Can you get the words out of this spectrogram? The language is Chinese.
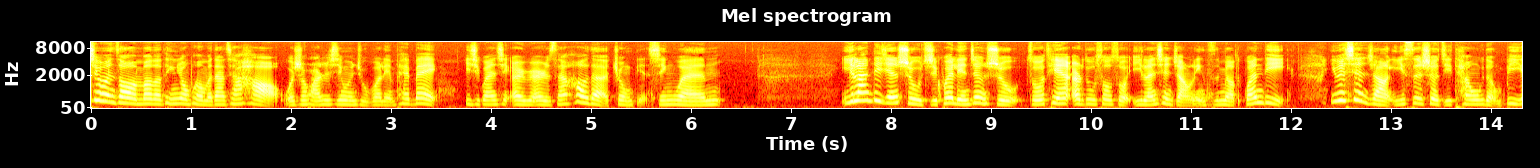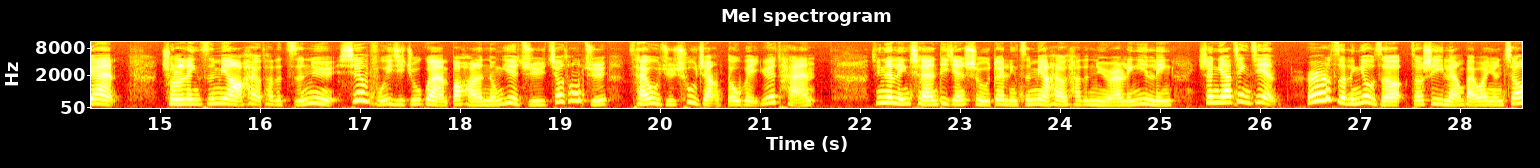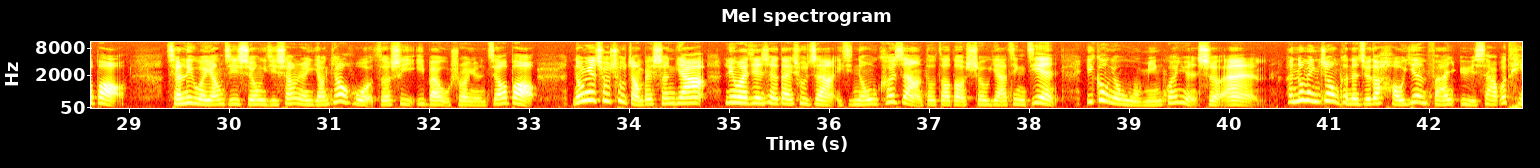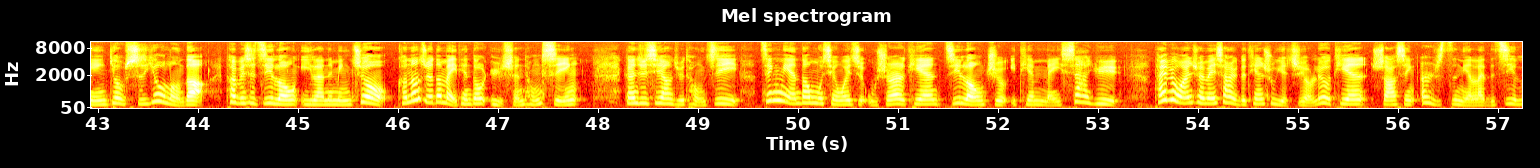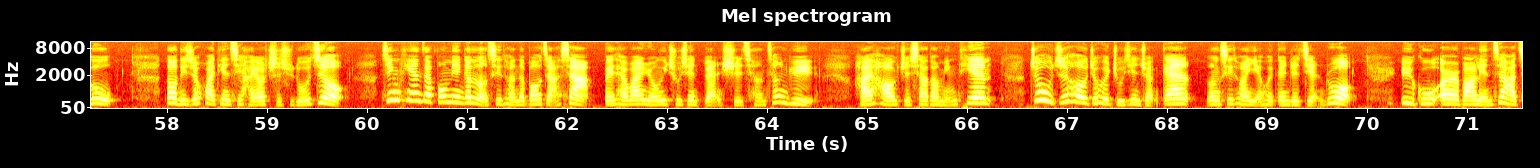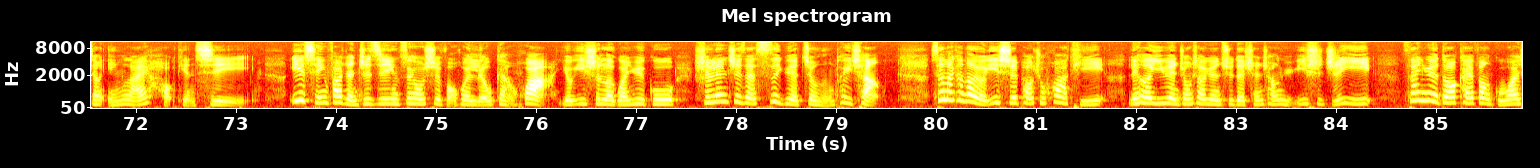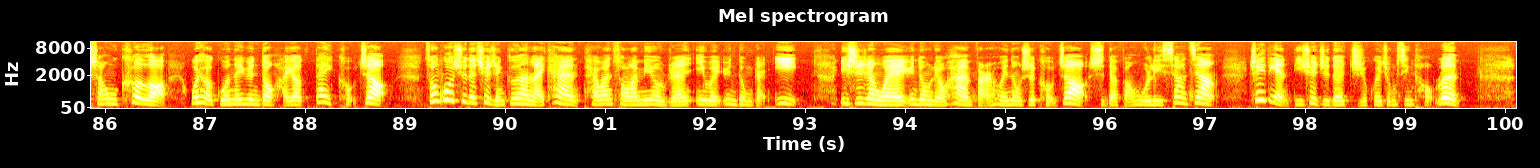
新闻早晚报的听众朋友们，大家好，我是华视新闻主播连佩佩，一起关心二月二十三号的重点新闻。宜兰地检署指挥廉政署昨天二度搜索宜兰县长林子妙的官邸，因为县长疑似涉及贪污等弊案，除了林子妙，还有他的子女、县府一级主管，包含了农业局、交通局、财务局处长都被约谈。今天凌晨，地检署对林子妙还有他的女儿林忆玲声押禁见。而儿子林佑则则是以两百万元交保，前立委杨吉雄以及商人杨耀火则是以一百五十万元交保。农业处处长被声押，另外建设代处长以及农务科长都遭到收押禁见，一共有五名官员涉案。很多民众可能觉得好厌烦，雨下不停，又湿又冷的。特别是基隆、宜兰的民众，可能觉得每天都与神同行。根据气象局统计，今年到目前为止五十二天，基隆只有一天没下雨，台北完全没下雨的天数也只有六天，刷新二十四年来的记录。到底这坏天气还要持续多久？今天在锋面跟冷气团的包夹下，北台湾容易出现短时强降雨，还好只下到明天。周五之后就会逐渐转干，冷气团也会跟着减弱。预估二二八连假将迎来好天气。疫情发展至今，最后是否会流感化？有医师乐观预估，十连制在四月就能退场。先来看到有医师抛出话题，联合医院中校院区的陈长宇医师质疑：三月都要开放国外商务客了，为何国内运动还要戴口罩？从过去的确诊个案来看，台湾从来没有人因为运动染疫。医师认为，运动流汗反而会弄湿口罩，使得防护力下降，这一点的确值得指挥中心讨论。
